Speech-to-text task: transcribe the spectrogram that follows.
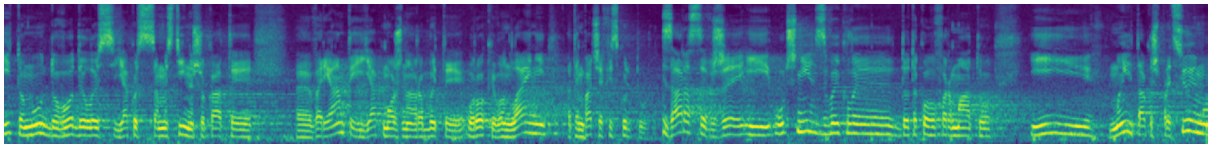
і тому доводилось якось самостійно шукати варіанти, як можна робити уроки в онлайні, а тим паче фізкультуру. Зараз вже і учні звикли до такого формату, і ми також працюємо.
